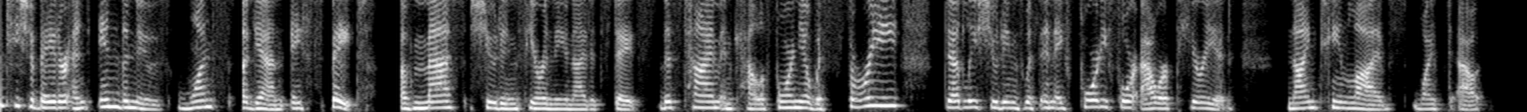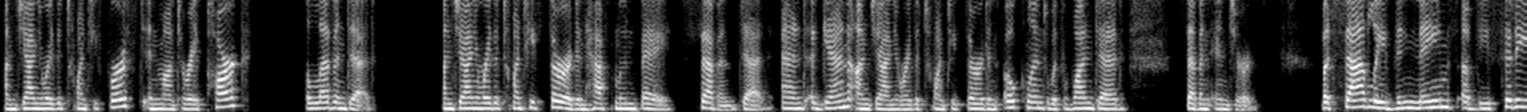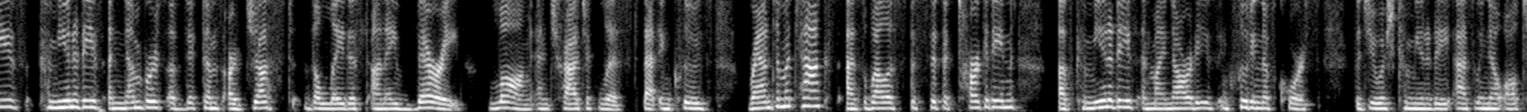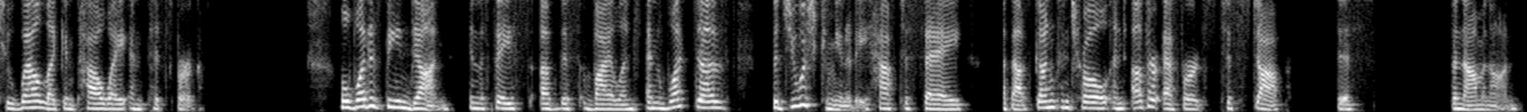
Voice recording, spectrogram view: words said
I'm Tisha Bader, and in the news, once again, a spate of mass shootings here in the United States, this time in California, with three deadly shootings within a 44 hour period. 19 lives wiped out. On January the 21st in Monterey Park, 11 dead. On January the 23rd in Half Moon Bay, seven dead. And again on January the 23rd in Oakland with one dead, seven injured. But sadly, the names of these cities, communities, and numbers of victims are just the latest on a very long and tragic list that includes random attacks as well as specific targeting of communities and minorities, including, of course, the Jewish community, as we know all too well, like in Poway and Pittsburgh. Well, what is being done in the face of this violence? And what does the Jewish community have to say about gun control and other efforts to stop this phenomenon.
